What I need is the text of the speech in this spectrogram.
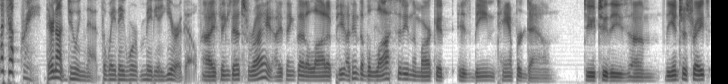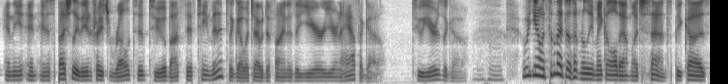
let's upgrade. They're not doing that the way they were maybe a year ago. I think that's right. I think that a lot of people, I think the velocity in the market is being tampered down due to these um, the interest rates and the and, and especially the interest rates relative to about 15 minutes ago, which I would define as a year, year and a half ago, two years ago. Mm-hmm. Well, You know, and some of that doesn't really make all that much sense because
